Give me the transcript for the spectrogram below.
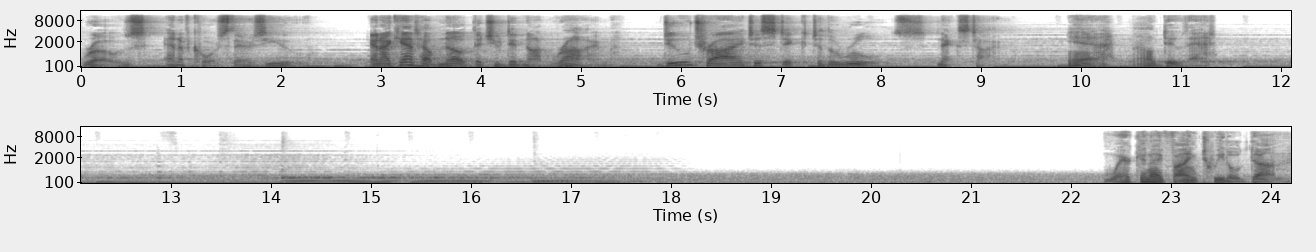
Rose, and of course there's you. And I can't help note that you did not rhyme. Do try to stick to the rules next time. Yeah, I'll do that. Where can I find Tweedledum?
